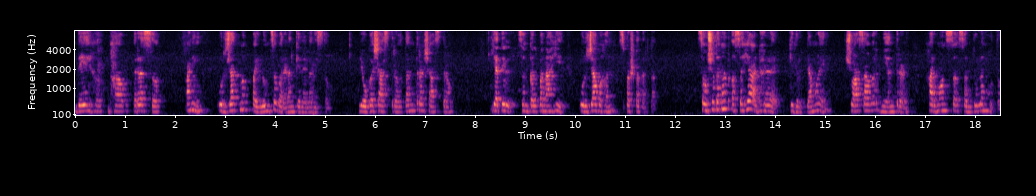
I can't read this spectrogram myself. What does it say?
देह भाव रस आणि ऊर्जात्मक पैलूंचं वर्णन केलेलं दिसतं. योगशास्त्र तंत्रशास्त्र यातील संकल्पनाही ऊर्जावहन स्पष्ट करतात. संशोधनात असंही आढळलंय की नृत्यामुळे श्वासावर नियंत्रण हार्मोन्सचं संतुलन होतं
